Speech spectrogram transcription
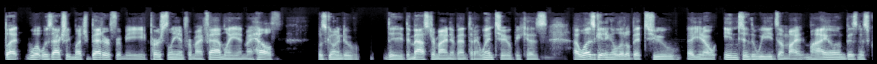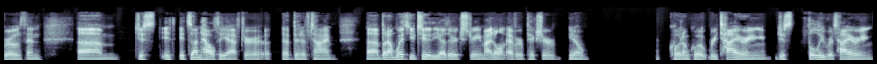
but what was actually much better for me personally and for my family and my health was going to the the mastermind event that I went to because I was getting a little bit too uh, you know into the weeds on my my own business growth and um, just it, it's unhealthy after a, a bit of time. Uh, but I'm with you too. The other extreme, I don't ever picture you know quote unquote retiring, just fully retiring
